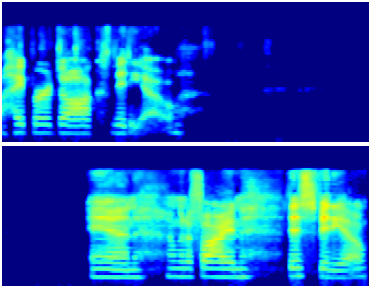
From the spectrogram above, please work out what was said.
a HyperDoc video. And I'm gonna find this video.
